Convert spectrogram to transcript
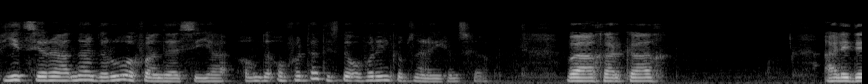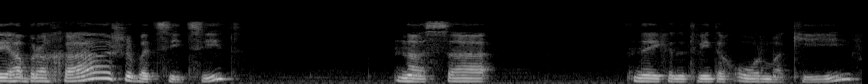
Yitzira naar de roer van de Asiya, om de, over dat is de overeenkomst naar eigenschap. Wacharkach, alidei habracha shebatzitzit, nasa 29 oor makiv,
